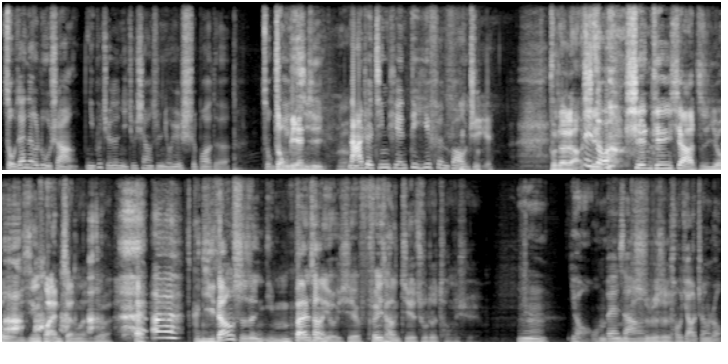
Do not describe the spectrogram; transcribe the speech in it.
走在那个路上，你不觉得你就像是《纽约时报》的总总编辑，拿着今天第一份报纸。不得了，先先天下之忧已经完成了，是吧？哎，你当时你们班上有一些非常杰出的同学，嗯，有我们班上是不是头角峥嵘？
